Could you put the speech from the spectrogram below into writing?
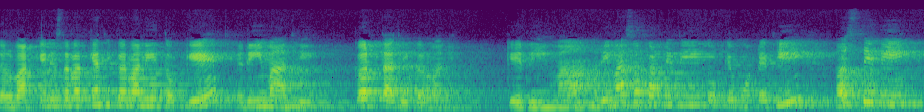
તો વાક્યની શરૂઆત ક્યાંથી કરવાની? તો કે રીમાથી, કરતાથી કરવાની. કે રીમા રીમા શું કરતી હતી? તો કે મોટેથી હસતી હતી.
